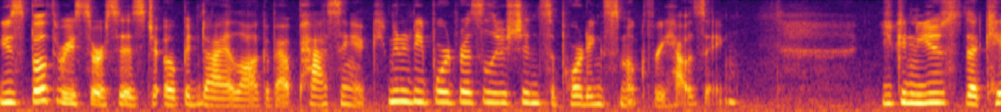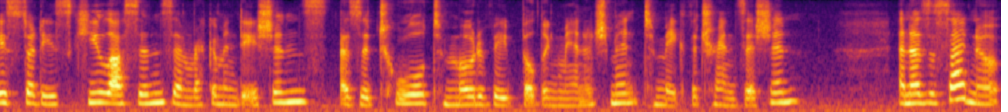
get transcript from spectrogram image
use both resources to open dialogue about passing a community board resolution supporting smoke free housing. You can use the case study's key lessons and recommendations as a tool to motivate building management to make the transition and as a side note,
